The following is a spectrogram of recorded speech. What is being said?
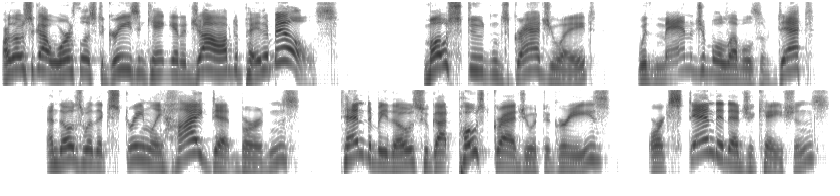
are those who got worthless degrees and can't get a job to pay their bills. Most students graduate with manageable levels of debt, and those with extremely high debt burdens tend to be those who got postgraduate degrees or extended educations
